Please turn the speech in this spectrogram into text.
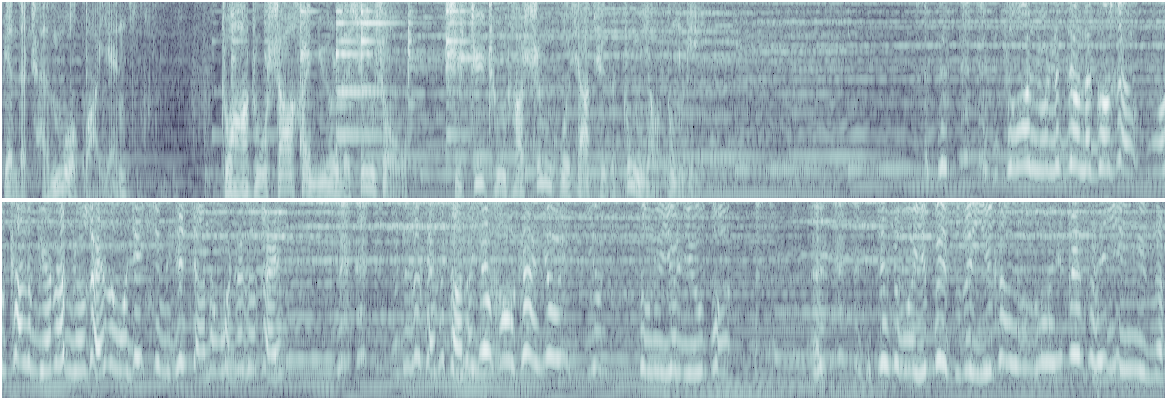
变得沉默寡言。抓住杀害女儿的凶手，是支撑她生活下去的重要动力。从我女儿这样的过后，我看到别的女孩子，我就心里就想着我这个孩子，我这个孩子长得又好看又又聪明又灵活，这是我一辈子的遗憾啊，我一辈子的阴影啊。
